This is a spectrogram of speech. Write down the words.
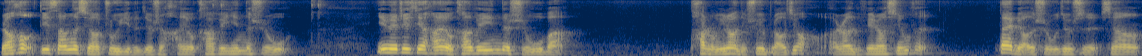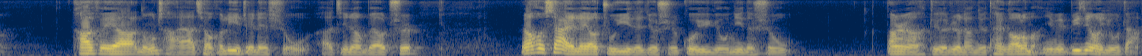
然后第三个需要注意的就是含有咖啡因的食物，因为这些含有咖啡因的食物吧，它容易让你睡不着觉啊，让你非常兴奋。代表的食物就是像咖啡啊、浓茶呀、巧克力这类食物啊，尽量不要吃。然后下一类要注意的就是过于油腻的食物。当然啊，这个热量就太高了嘛，因为毕竟要油炸。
